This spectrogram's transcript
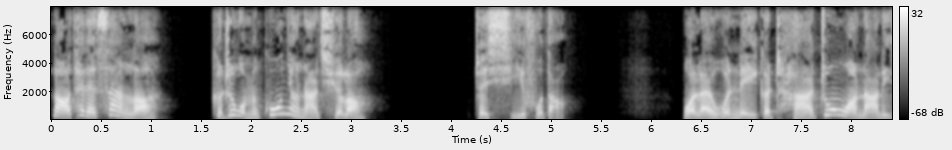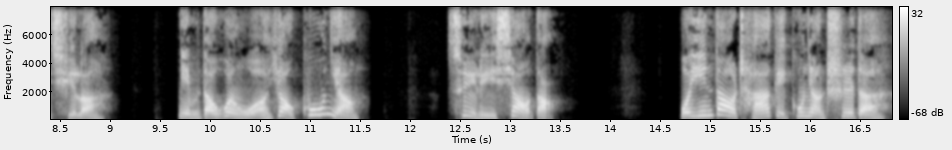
老太太散了，可知我们姑娘哪去了？这媳妇道：“我来问那一个茶盅往哪里去了，你们倒问我要姑娘。”翠缕笑道：“我因倒茶给姑娘吃的，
